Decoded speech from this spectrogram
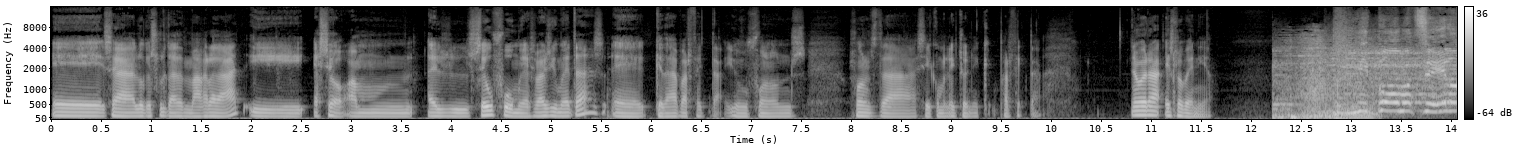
eh, o sea, el que he escoltat m'ha agradat i això, amb el seu fum i les seves llumetes eh, quedava perfecte i un fons, fons de, sí, com electrònic, perfecte. A veure, Eslovènia. Mi bomo celo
